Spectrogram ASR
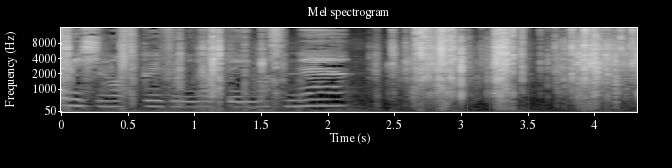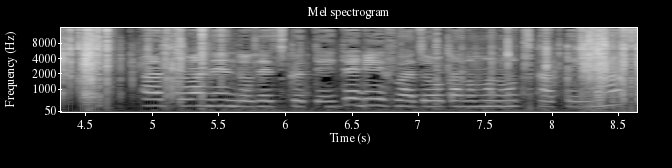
デニッシュのスクイーズになっていますね。パーツは粘土で作っていてリーフは造花のものを使っています。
